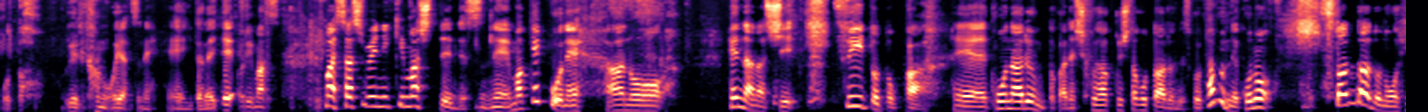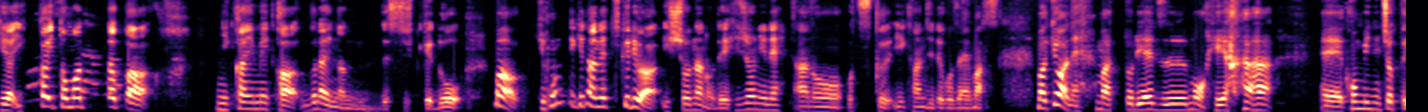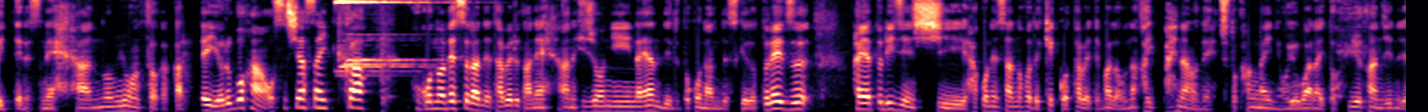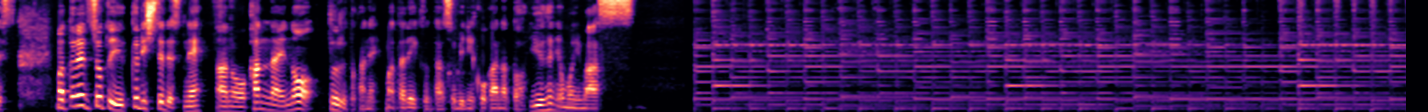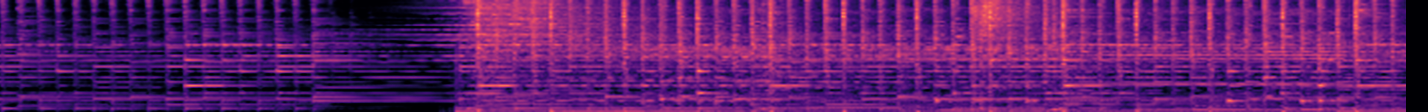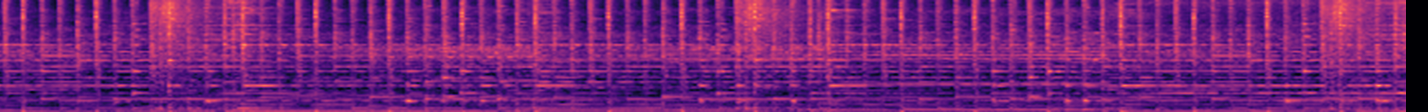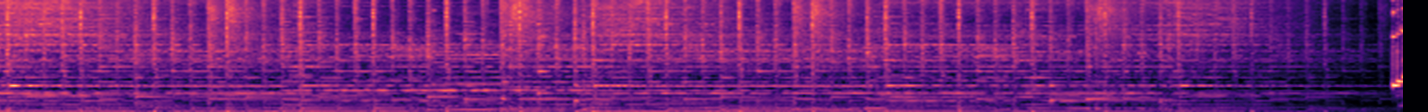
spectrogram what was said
おっと、ウェルカムおやつね、えーいただいております。まあ久しぶりに来ましてですね、まあ結構ね、あの、変な話、スイートとか、えーコーナールームとかね、宿泊したことあるんですけど、多分ね、このスタンダードのお部屋1回泊まったか、2回目かぐらいなんですけど、まあ、基本的なね、作りは一緒なので、非常にね、あの、落ち着くいい感じでございます。まあ、今日はね、まあ、とりあえずもう部屋、えーコンビニちょっと行ってですね、あの飲み物とか買って、夜ご飯お寿司屋さん行くか、ここのレストランで食べるかね、あの非常に悩んでいるとこなんですけど、とりあえず、ハイアットリジンシー箱根さんの方で結構食べてまだお腹いっぱいなので、ちょっと考えに及ばないという感じです。まあ、とりあえずちょっとゆっくりしてですね、あの、館内のプールとかね、またレイ君と遊びに行こうかなというふうに思います。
